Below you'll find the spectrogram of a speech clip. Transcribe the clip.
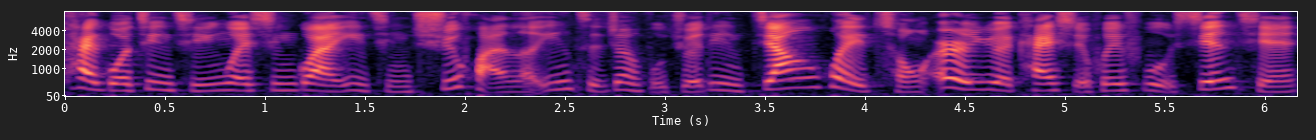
泰国近期因为新冠疫情趋缓了，因此政府决定将会从二月开始恢复先前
